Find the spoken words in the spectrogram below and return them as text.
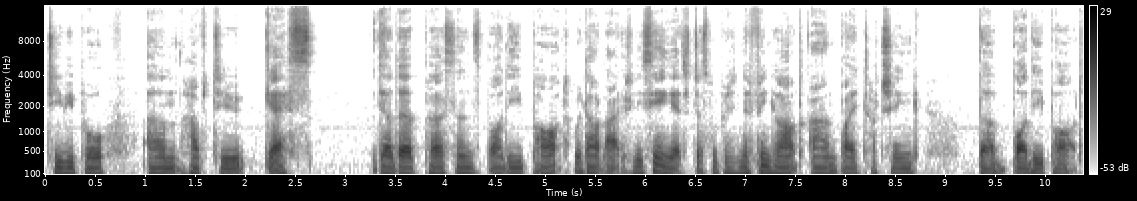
two people um, have to guess the other person's body part without actually seeing it, just by putting their finger out and by touching the body part.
